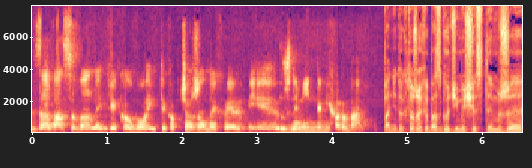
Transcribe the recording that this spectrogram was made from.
zaawansowanych wiekowo i tych obciążonych różnymi innymi chorobami. Panie doktorze, chyba zgodzimy się z tym, że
